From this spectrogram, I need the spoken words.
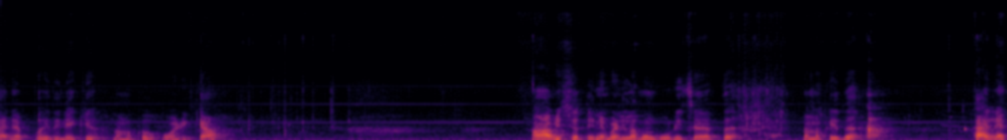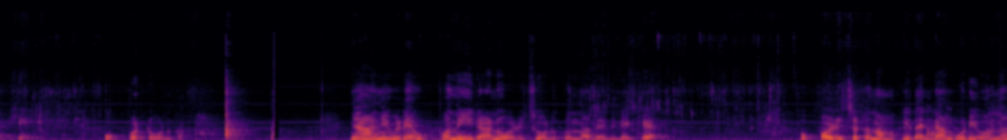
അരപ്പ് ഇതിലേക്ക് നമുക്ക് ഒഴിക്കാം. ആവശ്യത്തിന് വെള്ളവും കൂടി ചേർത്ത് നമുക്കിത് കലക്കി ഉപ്പിട്ട് കൊടുക്കാം. ഞാനിവിടെ ഉപ്പ് നീരാണ് ഒഴിച്ചു കൊടുക്കുന്നത്. ഇതിലേക്ക് ഉപ്പ് ഒഴിച്ചിട്ട് നമുക്ക് ഇതെല്ലാം കൂടി ഒന്ന്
